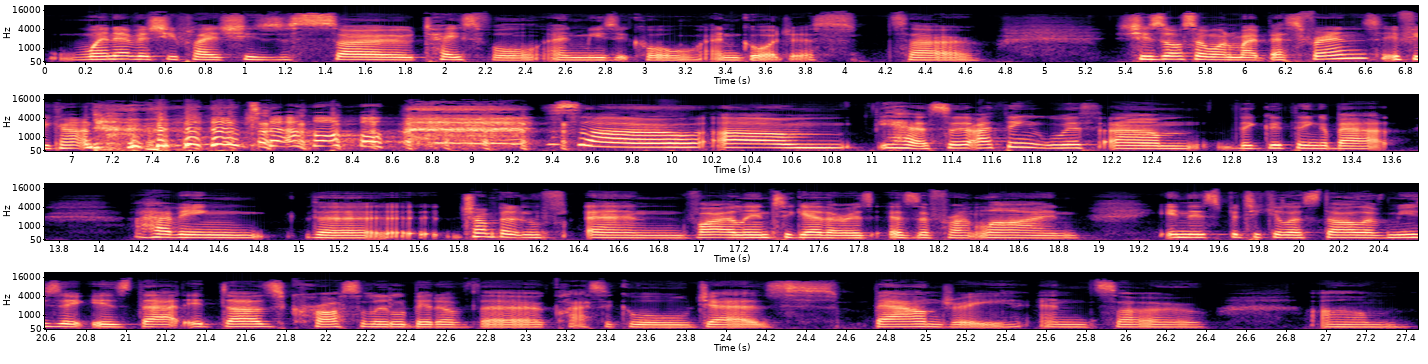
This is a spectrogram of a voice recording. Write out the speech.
whenever she plays, she's just so tasteful and musical and gorgeous. So she's also one of my best friends, if you can't tell. so, um, yeah, so I think with, um, the good thing about having the trumpet and, and violin together as, as the front line in this particular style of music is that it does cross a little bit of the classical jazz boundary. And so, um,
